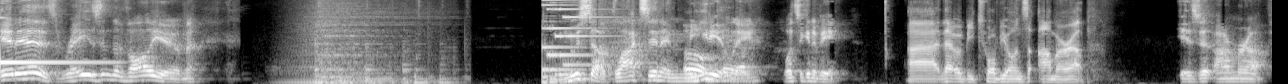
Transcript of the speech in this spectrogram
It is. Raising the volume. Muselk locks in immediately. man. What's it going to be? uh, that would be Torbjorn's armor up. Is it armor up?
